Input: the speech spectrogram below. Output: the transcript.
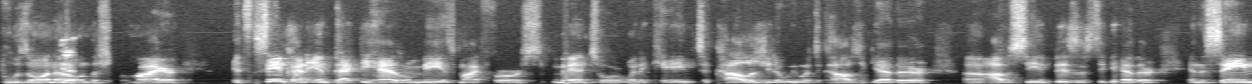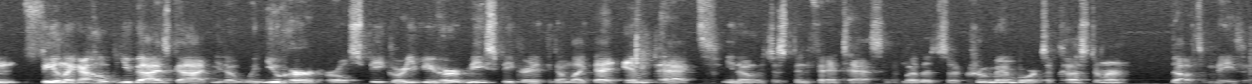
who was on uh, yeah. on the show prior, it's the same kind of impact he has on me as my first mentor when it came to college. You know, we went to college together, uh, obviously in business together, and the same feeling I hope you guys got, you know, when you heard Earl speak or if you heard me speak or anything. I'm like that impact, you know, has just been fantastic. Whether it's a crew member or it's a customer, that was amazing.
